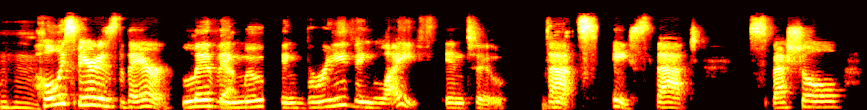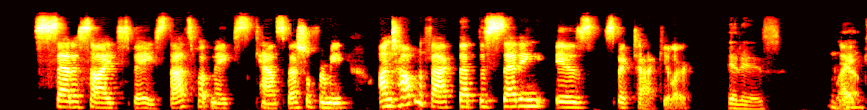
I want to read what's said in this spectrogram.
Mhm. Holy Spirit is there, living, moving, breathing life into that space, that special set aside space. That's what makes camp special for me. On top of the fact that the setting is spectacular. It is. Like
